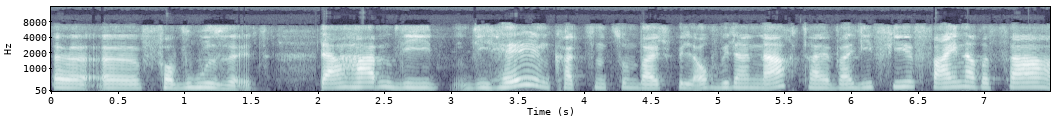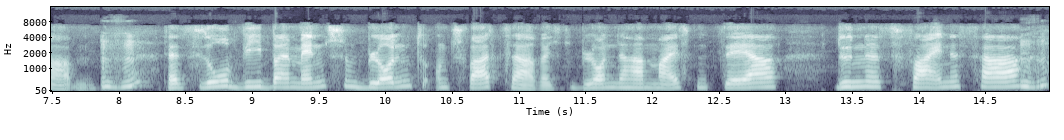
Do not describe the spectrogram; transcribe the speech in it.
äh, äh, verwuselt. Da haben die, die hellen Katzen zum Beispiel auch wieder einen Nachteil, weil die viel feineres Haar haben. Mhm. Das ist so wie bei Menschen blond und schwarzhaarig. Die Blonde haben meistens sehr dünnes, feines Haar mhm.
